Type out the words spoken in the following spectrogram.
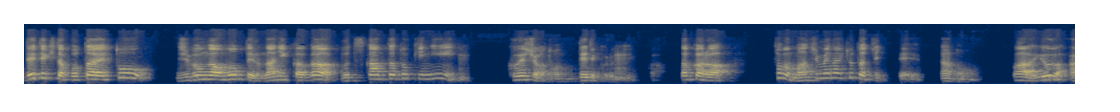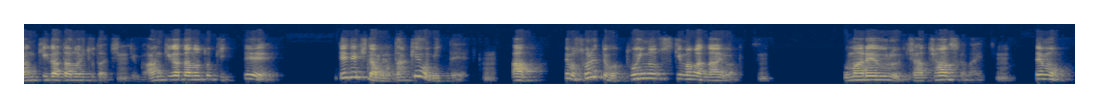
出てきた答えと自分が思っている何かがぶつかった時に、うん。クエスチョンがと出てくるっていうか、だから多分真面目な人たちってあの、まあ、要は暗記型の人たちっていうか、暗記型の時って出てきたものだけを見て、うん。あでもそれって問いの隙間がないわけです、うん生まれうるチャチャンスがない、うん。でも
